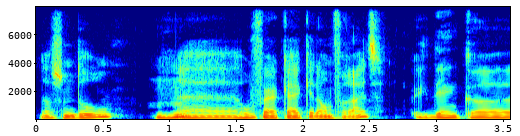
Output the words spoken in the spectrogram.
dat is een doel. Mhm. Eh, hoe ver kijk je dan vooruit? Ik denk eh,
